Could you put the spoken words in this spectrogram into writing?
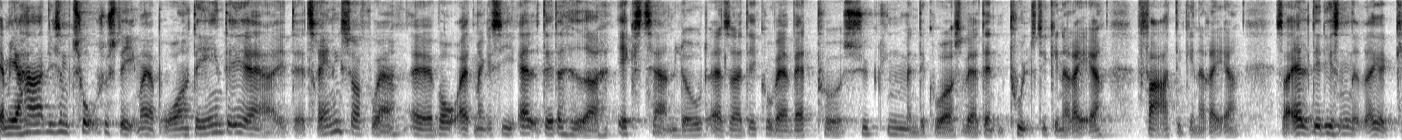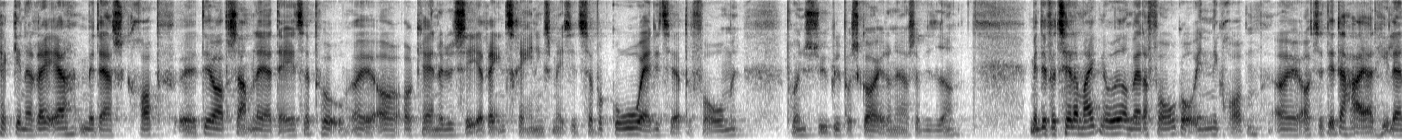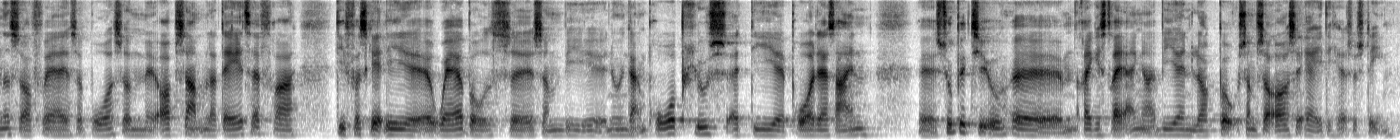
Jamen, jeg har ligesom to systemer, jeg bruger. Det ene, det er et uh, træningssoftware, uh, hvor at man kan sige alt det, der hedder ekstern load, altså det kunne være watt på cyklen, men det kunne også være den puls, de genererer, fart, de genererer. Så alt det, de sådan, uh, kan generere med deres krop, uh, det opsamler jeg data på uh, og, og kan analysere rent træningsmæssigt. Så hvor gode er de til at performe på en cykel, på skøjterne osv. Men det fortæller mig ikke noget om, hvad der foregår inde i kroppen. Og, øh, og til det der har jeg et helt andet software, jeg så bruger, som øh, opsamler data fra de forskellige øh, wearables, som vi nu engang bruger, plus at de bruger deres egen subjektive øh, registreringer via en logbog, som så også er i det her system.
